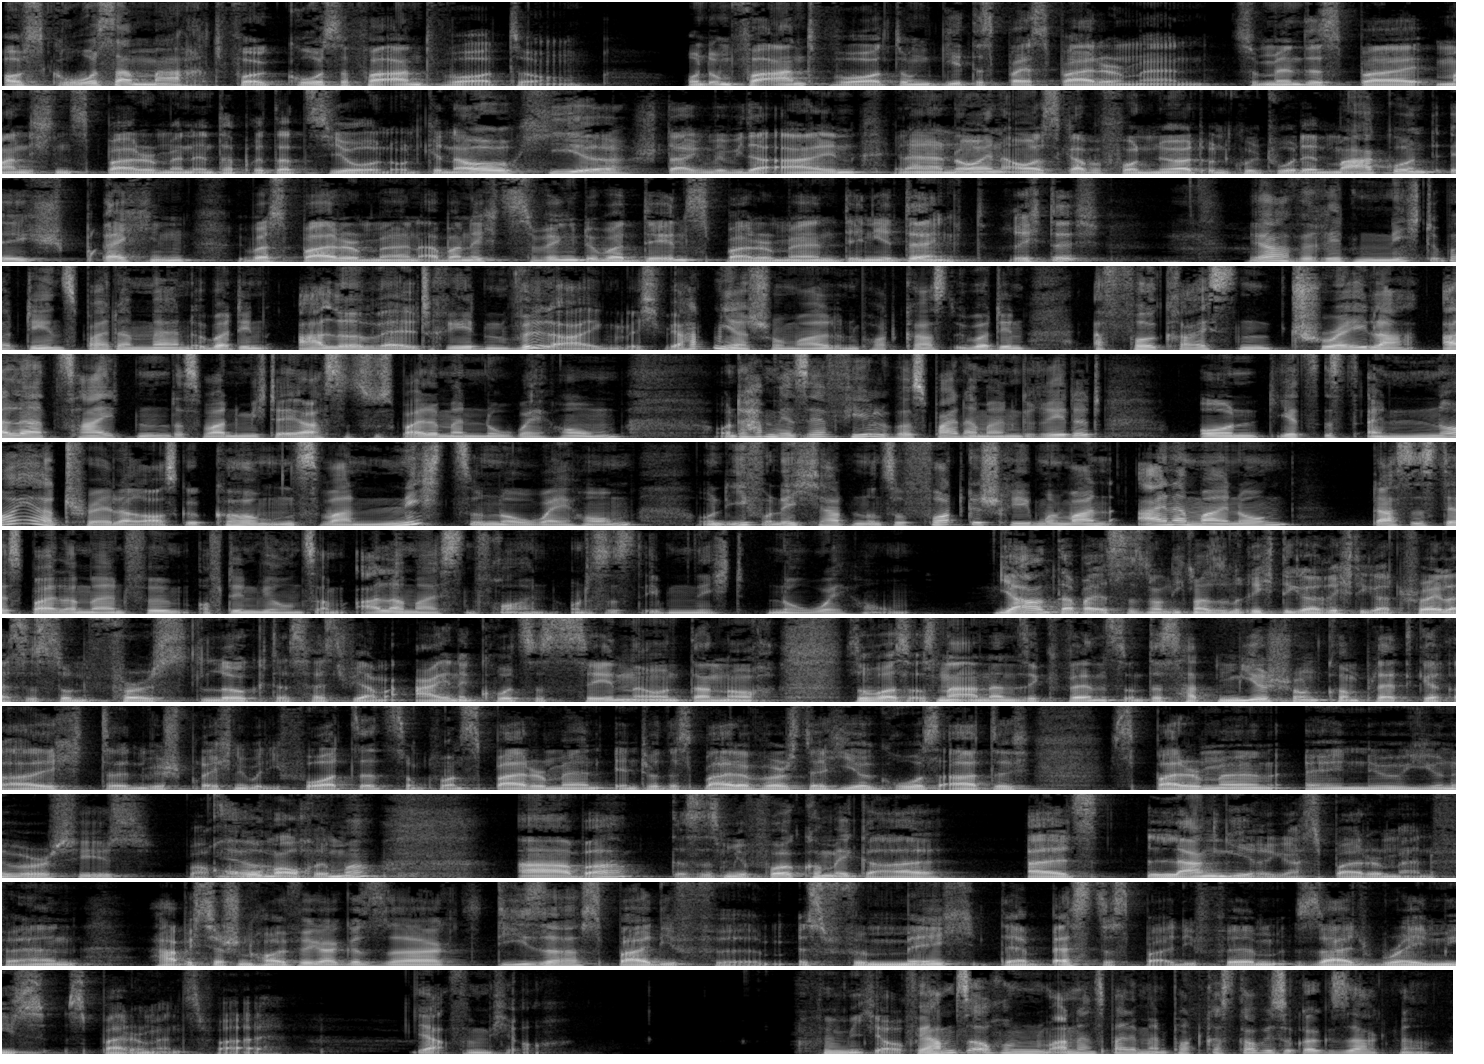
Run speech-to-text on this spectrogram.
Aus großer Macht folgt große Verantwortung. Und um Verantwortung geht es bei Spider-Man. Zumindest bei manchen Spider-Man-Interpretationen. Und genau hier steigen wir wieder ein in einer neuen Ausgabe von Nerd und Kultur. Denn Marco und ich sprechen über Spider-Man, aber nicht zwingend über den Spider-Man, den ihr denkt. Richtig? Ja, wir reden nicht über den Spider-Man, über den alle Welt reden will eigentlich. Wir hatten ja schon mal einen Podcast über den erfolgreichsten Trailer aller Zeiten. Das war nämlich der erste zu Spider-Man No Way Home. Und da haben wir sehr viel über Spider-Man geredet. Und jetzt ist ein neuer Trailer rausgekommen, und zwar nicht zu No Way Home. Und Eve und ich hatten uns sofort geschrieben und waren einer Meinung, das ist der Spider-Man-Film, auf den wir uns am allermeisten freuen. Und es ist eben nicht No Way Home. Ja, und dabei ist es noch nicht mal so ein richtiger, richtiger Trailer. Es ist so ein First Look. Das heißt, wir haben eine kurze Szene und dann noch sowas aus einer anderen Sequenz. Und das hat mir schon komplett gereicht, denn wir sprechen über die Fortsetzung von Spider-Man Into the Spider-Verse, der hier großartig Spider-Man A New Universe hieß. Warum ja. auch immer. Aber das ist mir vollkommen egal. Als langjähriger Spider-Man-Fan habe ich es ja schon häufiger gesagt, dieser Spidey-Film ist für mich der beste Spidey-Film seit Raimis Spider-Man 2. Ja, für mich auch. Für mich auch. Wir haben es auch in einem anderen Spider-Man-Podcast, glaube ich, sogar gesagt, ne?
